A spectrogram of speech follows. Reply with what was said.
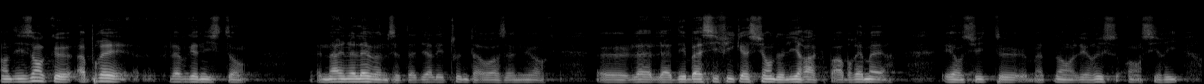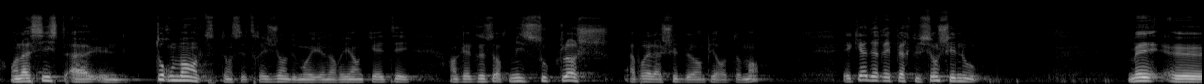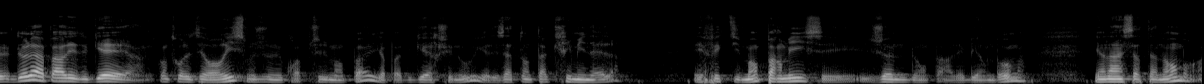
en disant qu'après l'Afghanistan, 9-11, c'est-à-dire les Twin Towers à New York, euh, la, débassification de l'Irak par Bremer, et ensuite euh, maintenant les Russes en Syrie, on assiste à une tourmente dans cette région du Moyen-Orient qui a été en quelque sorte mise sous cloche après la chute de l'Empire ottoman, et qui a des répercussions chez nous. Mais euh, de là à parler de guerre contre le terrorisme, je ne crois absolument pas. Il n'y a pas de guerre chez nous, il y a des attentats criminels. Effectivement, parmi ces jeunes dont parlait Birnbaum, il y en a un certain nombre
